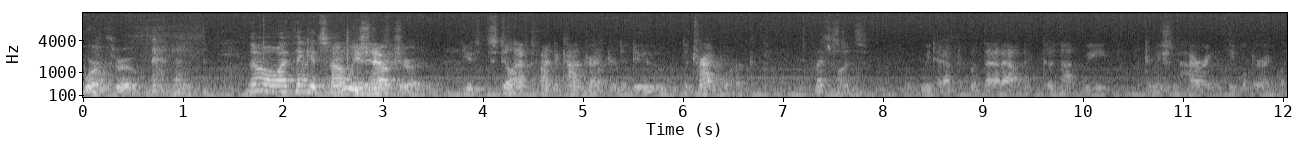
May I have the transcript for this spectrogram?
work through. No, I think it's how we You'd have to- structure it. You'd still have to find a contractor to do the track work. That's fine. We'd have to put that out. It could not be the commission hiring the people directly.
